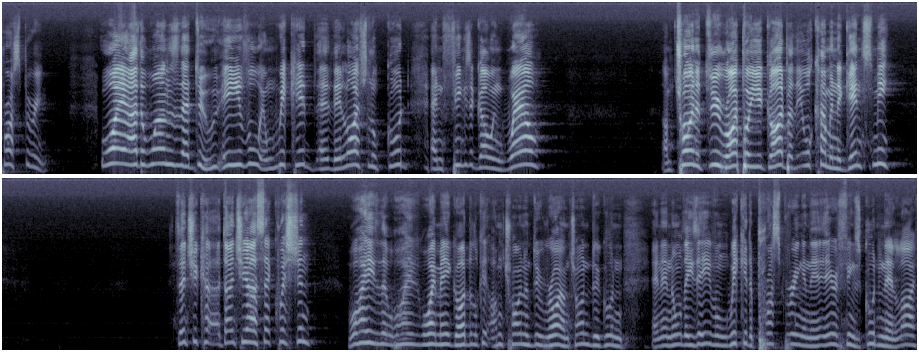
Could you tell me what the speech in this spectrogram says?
prospering? Why are the ones that do evil and wicked, their, their lives look good and things are going well? I'm trying to do right by you, God, but they're all coming against me. Don't you, don't you ask that question? Why, the, why, why me, God? Look, at, I'm trying to do right. I'm trying to do good. And, and then all these evil and wicked are prospering and everything's good in their life.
